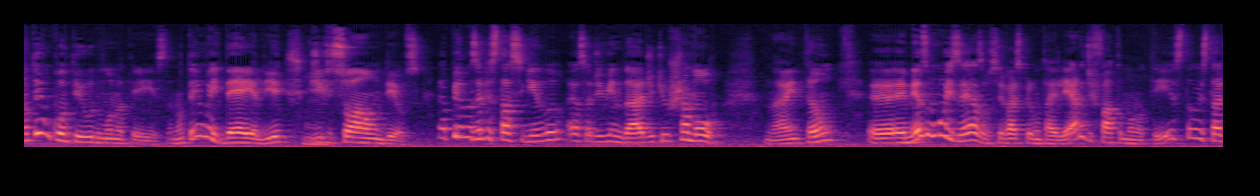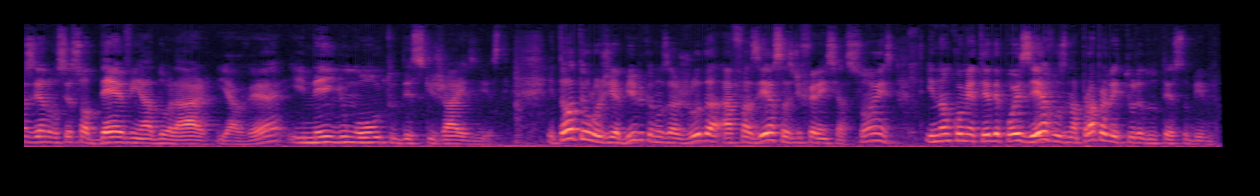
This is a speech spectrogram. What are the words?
Não tem um conteúdo monoteísta, não tem uma ideia ali Sim. de que só há um Deus. É apenas ele está seguindo essa divindade que o chamou. Né? Então, é, mesmo Moisés, você vai se perguntar, ele era de fato monoteísta ou está dizendo você só devem adorar Yahvé e nenhum outro desses que já existem? Então a teologia bíblica nos ajuda a fazer essas diferenciações e não cometer depois erros na própria leitura do texto bíblico.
